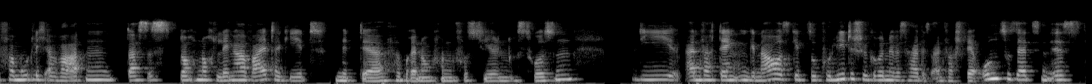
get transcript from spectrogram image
vermutlich erwarten, dass es doch noch länger weitergeht mit der Verbrennung von fossilen Ressourcen, die einfach denken, genau, es gibt so politische Gründe, weshalb es einfach schwer umzusetzen ist.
